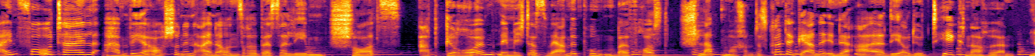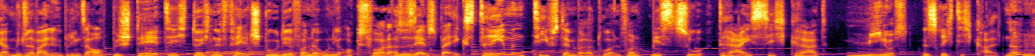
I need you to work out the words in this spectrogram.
Ein Vorurteil haben wir ja auch schon in einer unserer Besser Leben Shorts abgeräumt, nämlich dass Wärmepumpen bei Frost schlapp machen. Das könnt ihr gerne in der ARD Audiothek nachhören. Ja, mittlerweile übrigens auch bestätigt durch eine Feldstudie von der Uni Oxford. Also selbst bei extremen Tiefstemperaturen von bis zu 30 Grad minus, das ist richtig kalt, ne?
